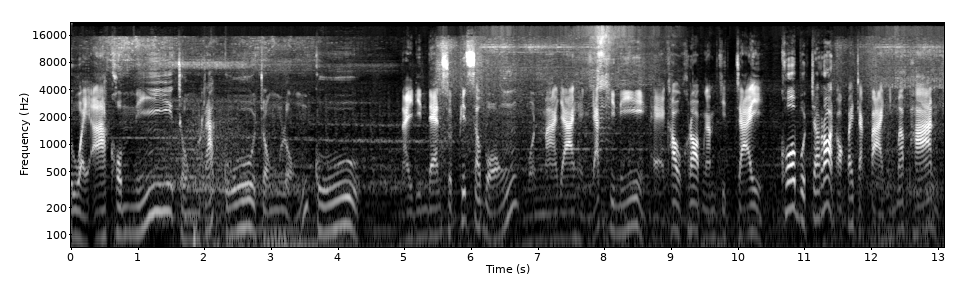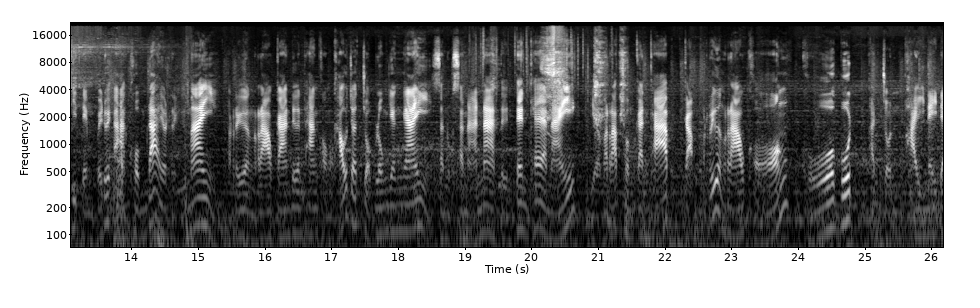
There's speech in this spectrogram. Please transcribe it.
ด้วยอาคมนี้จงรักกูจงหลงกู ในดินแดนสุดพิศวง มนมายาแห่งยักษ์คินีแผ่เข้าครอบงำจิตใจ โคบุตรจะรอดออกไปจากป่าหิมพานที่เต็มไปด้วยอาคมได้หรือไม่ เรื่องราวการเดินทางของเขาจะจบลงยังไง สนุกสนานน่าตื่นเต้นแค่ไหน เดี๋ยวมารับชมกันครับ กับเรื่องราวของโคบุตรผจญภัยในแด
